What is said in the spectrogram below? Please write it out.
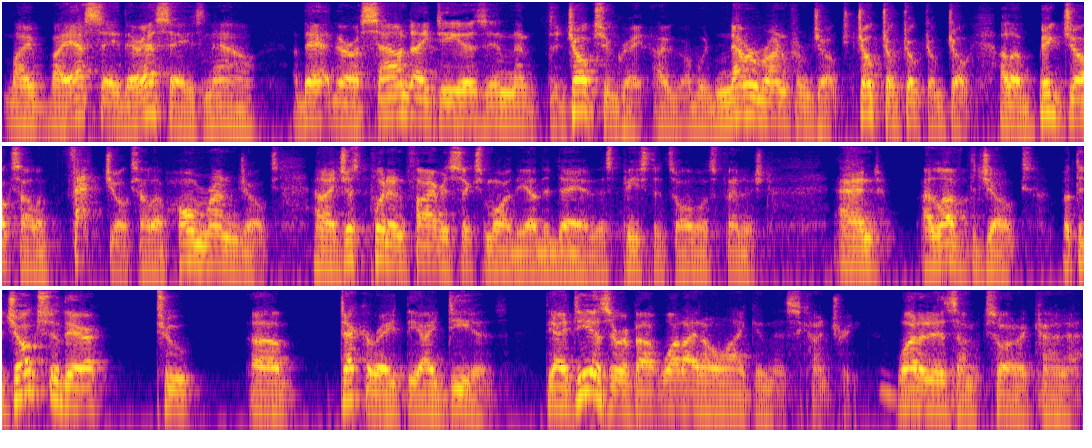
my my essay, their essays now. They, there are sound ideas in them. The jokes are great. I, I, would never run from jokes. Joke, joke, joke, joke, joke. I love big jokes. I love fat jokes. I love home run jokes. And I just put in five or six more the other day in this piece that's almost finished. And I love the jokes. But the jokes are there to uh, decorate the ideas. The ideas are about what I don't like in this country, what it is I'm sort of kind of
